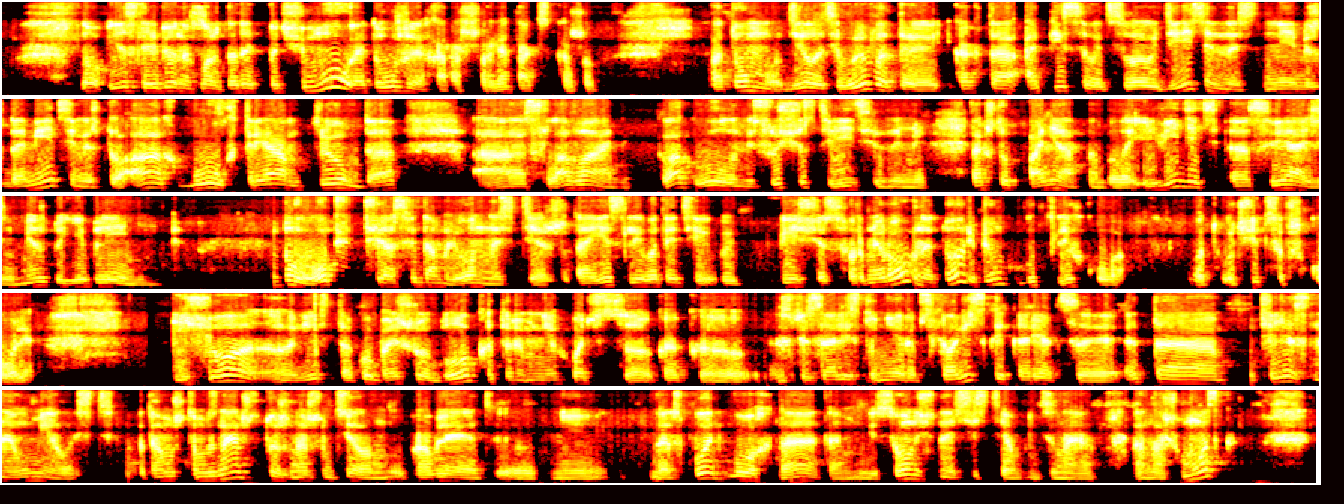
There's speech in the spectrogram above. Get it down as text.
Но если ребенок может задать «почему», это уже хорошо, я так скажу. Потом делать выводы, как-то описывать свою деятельность не междометиями, что «ах, бух, трям, трюм», да, а словами глаголами, существительными, так чтобы понятно было, и видеть э, связи между явлениями. Ну, общая осведомленность те же. Да? Если вот эти вещи сформированы, то ребенку будет легко вот, учиться в школе. Еще э, есть такой большой блок, который мне хочется, как э, специалисту нейропсихологической коррекции, это телесная умелость. Потому что мы знаем, что тоже нашим телом управляет не Господь Бог, да, там не Солнечная система, не знаю, а наш мозг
